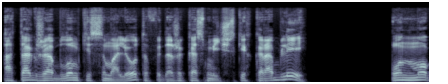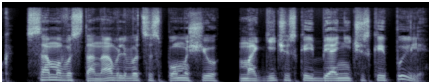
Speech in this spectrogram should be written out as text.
а также обломки самолетов и даже космических кораблей. Он мог самовосстанавливаться с помощью магической бионической пыли,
